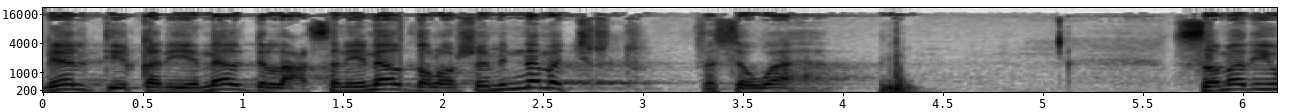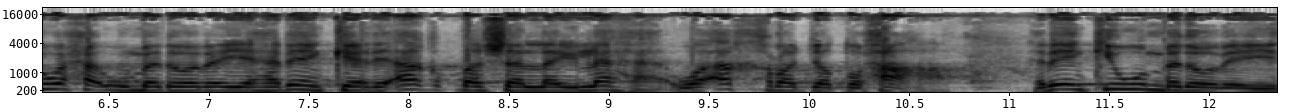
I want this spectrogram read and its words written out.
Meel diiqan iyo meel dilaacsan iyo meel daloosho midna ma jirto. Fasawaaha samadii waxa uu madoobeeyey habeenkeedii aqdasha laylaha wa akhraja duxaaha. Habeenkii wuu madoobeeyey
